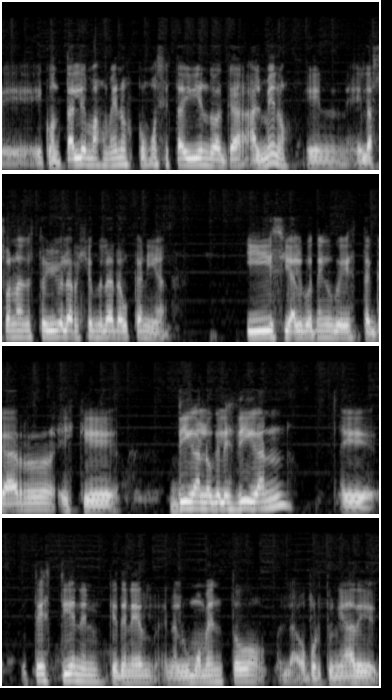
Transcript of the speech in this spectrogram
eh, contarle más o menos cómo se está viviendo acá, al menos en, la zona donde estoy yo, en la región de la Araucanía. Y si algo tengo que destacar es que digan lo que les digan, eh, ustedes tienen que tener en algún momento la oportunidad de,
